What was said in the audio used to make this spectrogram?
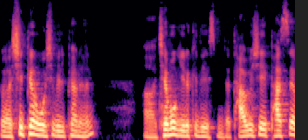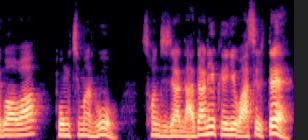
그 시편 51편은 어, 제목이 이렇게 되어 있습니다. 다윗이 바세바와 동침한 후 선지자 나단이 그에게 왔을 때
